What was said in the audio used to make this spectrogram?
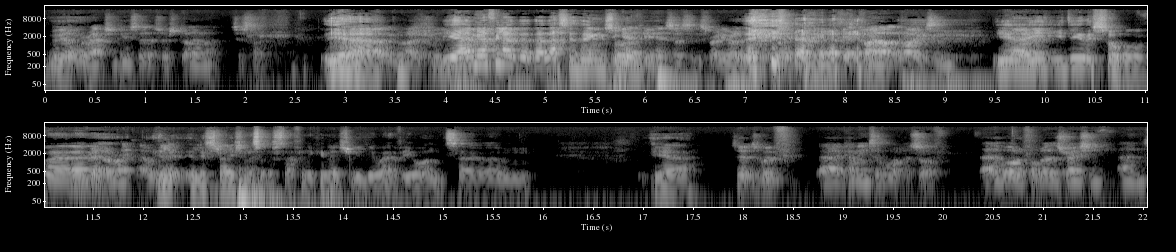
Maybe like Yeah. a reaction piece to the social dilemma, just like Yeah. right. Yeah, I mean, I feel like that, that that's the thing, You sort get a hits, so it's, it's really relevant. Like, get quite a lot of likes and Yeah, you, you do this sort of really uh, ironic though. il- illustration sort of stuff, and you can literally do whatever you want. So, um, yeah. So it's with uh, coming into what sort of uh, the world of football illustration and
